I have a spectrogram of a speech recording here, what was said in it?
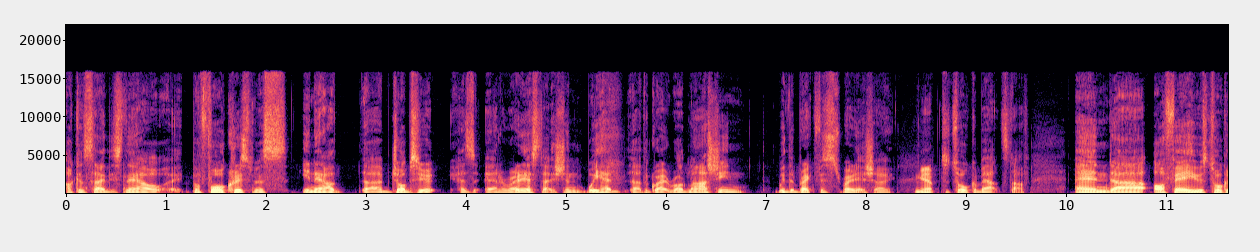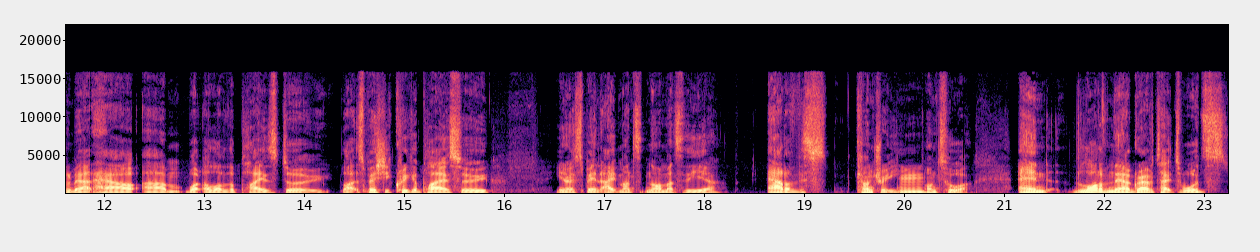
I can say this now. Before Christmas, in our uh, jobs here as at a radio station, we had uh, the great Rod Marsh in with the breakfast radio show Yep. to talk about stuff. And uh, off air, he was talking about how um, what a lot of the players do, like especially cricket players who, you know, spend eight months, nine months of the year out of this country Mm. on tour, and a lot of them now gravitate towards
